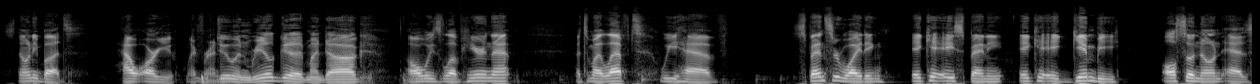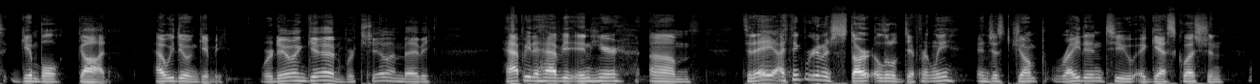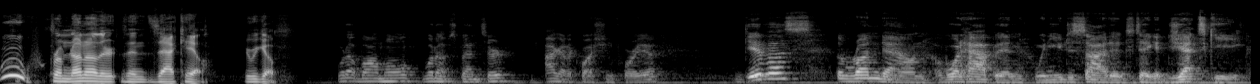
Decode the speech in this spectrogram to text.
Stony Buds, how are you, my friend? Doing real good, my dog. Always love hearing that. Uh, to my left, we have Spencer Whiting, aka Spenny, aka Gimby, also known as Gimbal God. How we doing, Gimby? We're doing good. We're chilling, baby. Happy to have you in here. Um, today, I think we're going to start a little differently and just jump right into a guest question Woo! from none other than Zach Hale. Here we go. What up, Bombhole? What up, Spencer? I got a question for you. Give us the rundown of what happened when you decided to take a jet ski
